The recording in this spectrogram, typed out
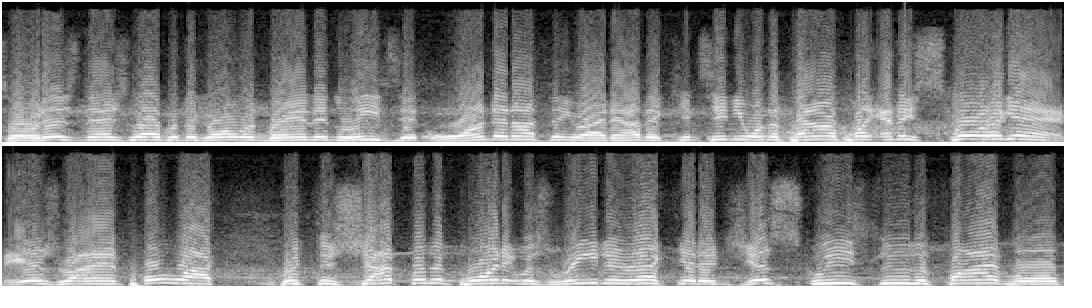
So it is Nejezchleb with the goal, and Brandon leads it one to nothing right now. They continue on the power play, and they score again. Here's Ryan Pulock with the shot from the point. It was redirected and just squeezed through the five hole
